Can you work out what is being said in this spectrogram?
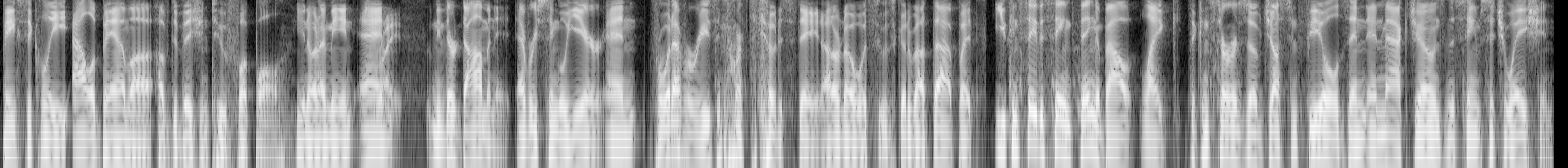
basically Alabama of Division two football. You know what I mean? And Right. I mean, they're dominant every single year. And for whatever reason, North Dakota State, I don't know what's, what's good about that, but you can say the same thing about like the concerns of Justin Fields and, and Mac Jones in the same situation.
